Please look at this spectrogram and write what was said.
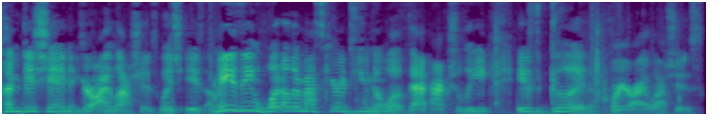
condition your eyelashes, which is amazing. What other mascara do you know of that actually is good for your eyelashes?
